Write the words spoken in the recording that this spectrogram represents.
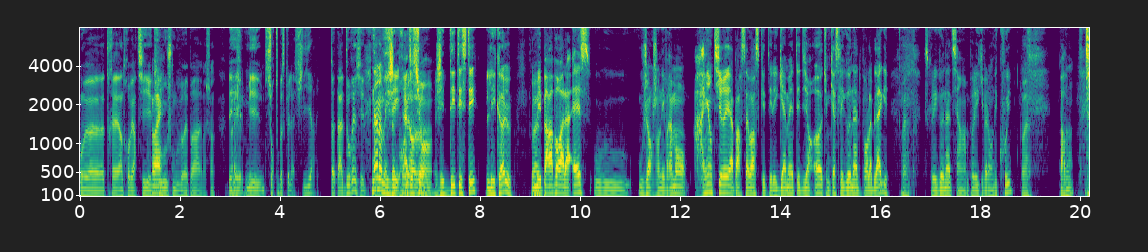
euh, très introverti et Ouais. tout, je m'ouvrais pas, machin. Mais, Ouais. mais surtout parce que la filière, toi, t'as adoré. j'ai- Non, non, mais j'ai attention, euh, hein, j'ai détesté l'école, Ouais. mais par rapport à la S où, où genre j'en ai vraiment rien tiré à part savoir ce qu'étaient les gamètes et dire oh tu me casses les gonades pour la blague, Ouais. parce que les gonades c'est un peu l'équivalent des couilles. Ouais. Pardon.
